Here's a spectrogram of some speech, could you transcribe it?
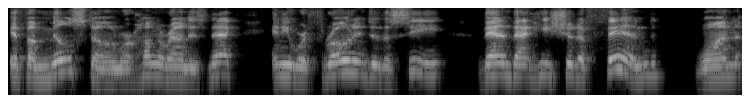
if a millstone were hung around his neck and he were thrown into the sea, than that he should offend one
